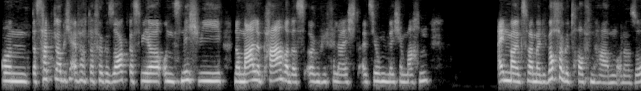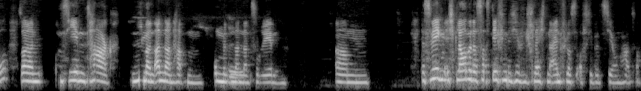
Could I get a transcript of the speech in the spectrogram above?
Und das hat, glaube ich, einfach dafür gesorgt, dass wir uns nicht wie normale Paare das irgendwie vielleicht als Jugendliche machen, einmal, zweimal die Woche getroffen haben oder so, sondern uns jeden Tag niemand anderen hatten, um miteinander mhm. zu reden. Ähm, deswegen, ich glaube, dass das definitiv einen schlechten Einfluss auf die Beziehung hatte.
